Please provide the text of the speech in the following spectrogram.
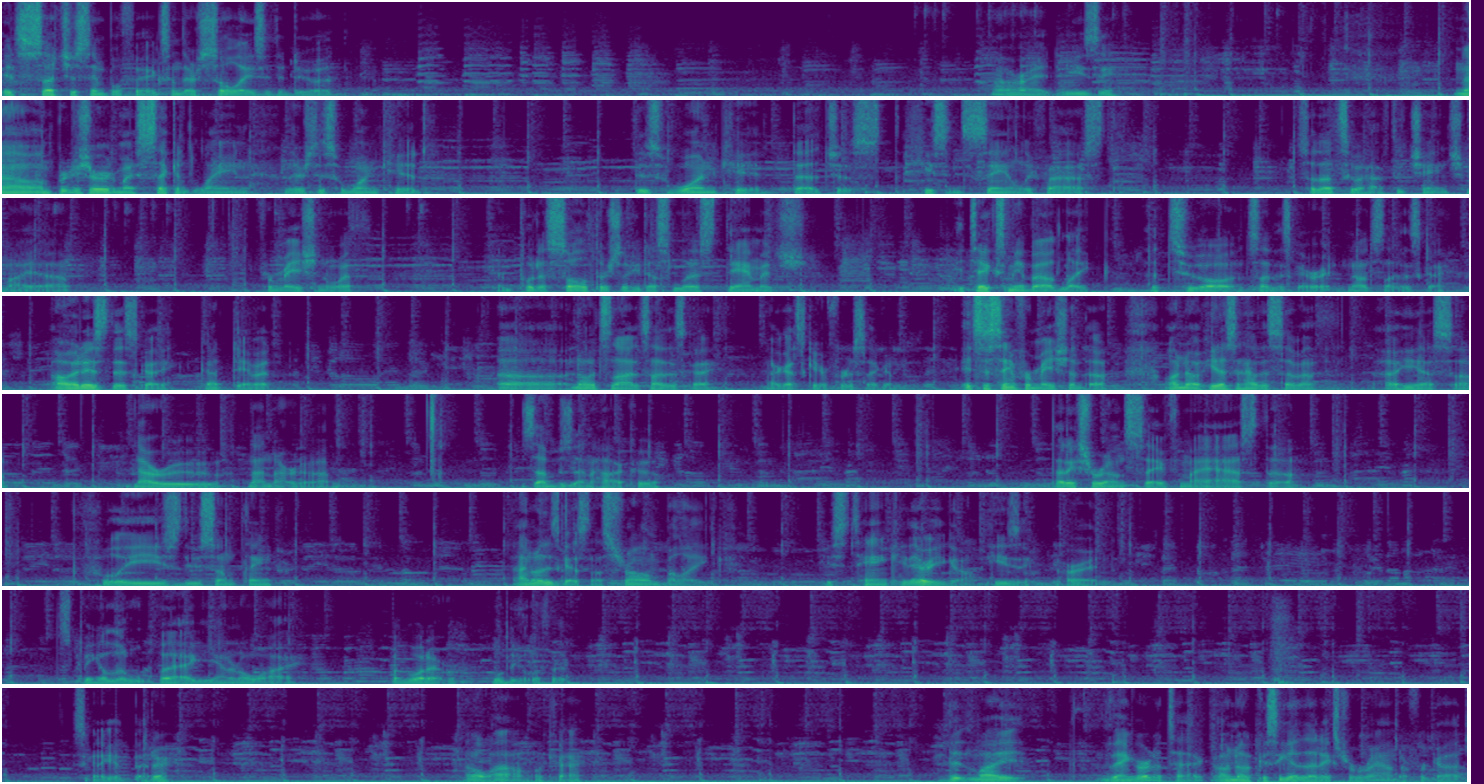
It's such a simple fix and they're so lazy to do it. Alright, easy. Now, I'm pretty sure in my second lane, there's this one kid. This one kid that just, he's insanely fast. So that's who I have to change my uh, formation with. And put assaulter so he does less damage. It takes me about like a two, oh, it's not this guy, right? No, it's not this guy. Oh, it is this guy. God damn it. Uh, no, it's not. It's not this guy. I got scared for a second. It's the same formation though. Oh no, he doesn't have the seventh. Uh, he has um, Naru, not Naru, um, Zabuza Haku. That extra round saved my ass though. Please do something. I know this guy's not strong, but like, he's tanky. There you go. Easy. Alright. It's being a little laggy. I don't know why. But whatever. We'll deal with it. Is it gonna get better? Oh wow, okay. Did my Vanguard attack? Oh no, because he got that extra round, I forgot.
